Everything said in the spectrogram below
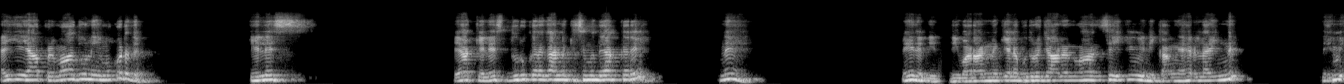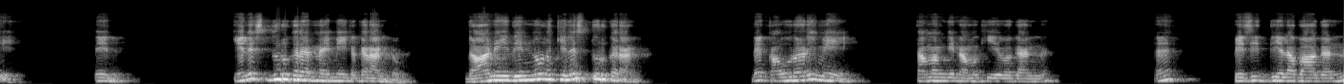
ඇයි එයා ප්‍රමාදුනේ මොකටද? කෙලස් එයා කෙලස් දුරු කරගන්න කිසිම දෙයක් කරේ නැහැ. නේද? නිවරන්න කියලා බුදුරජාණන් වහන්සේ කිව්වේ නිකන් ඇහැරලා ඉන්න නෙමෙයි. නේද? කෙලස් දුරු කරන්නයි මේක කරන්න ඕන. දානේ දෙන්න ඕන කෙලස් දුරු කරන්න. දැන් කවුරු හරි මේ තමන්ගේ නම කියව ගන්න ඈ ප්‍රසිද්ධිය ලබා ගන්න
